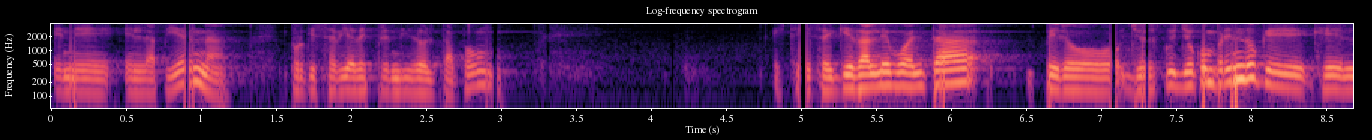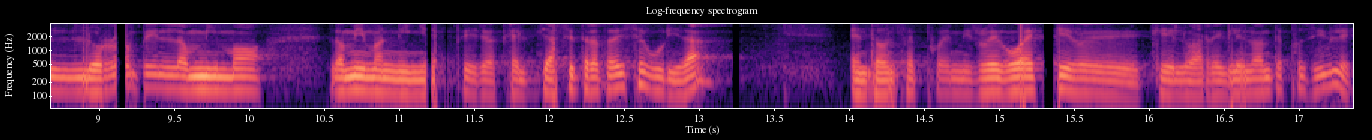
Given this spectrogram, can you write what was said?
en, eh, la pierna porque se había desprendido el tapón. Es que eso hay que darle vuelta, pero yo, comprendo que, lo rompen los mismos, los mismos niños, pero es que ya se trata de seguridad. Entonces, pues mi ruego es que, lo arregle lo antes posible,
